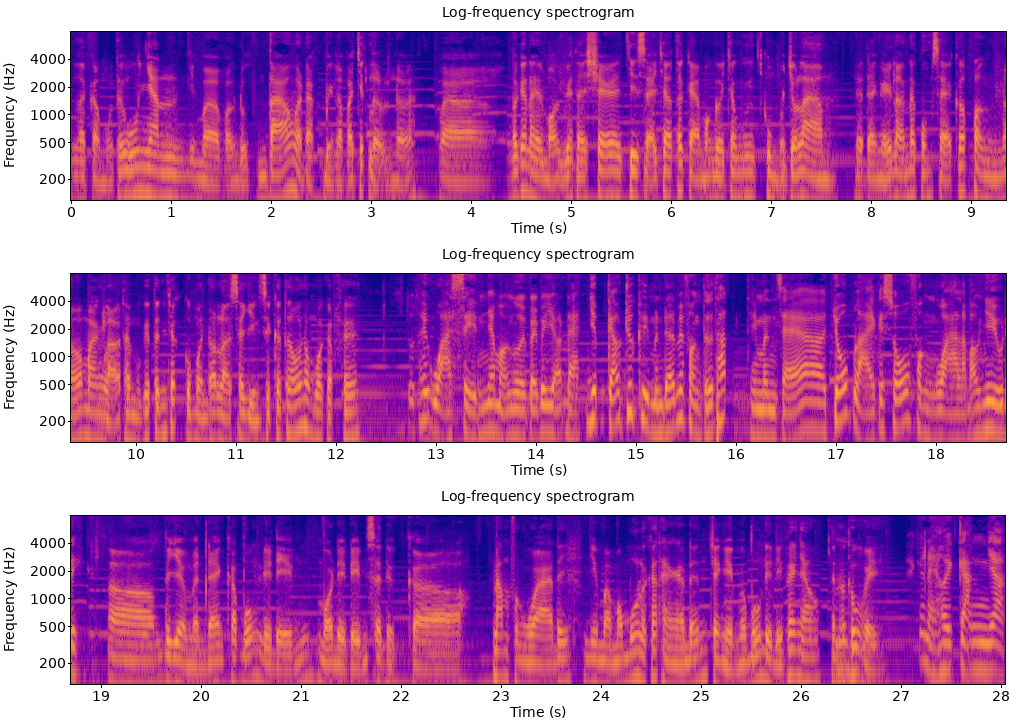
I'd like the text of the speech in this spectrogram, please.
Là cần một thứ uống nhanh, nhưng mà vẫn đủ tỉnh táo và đặc biệt là phải chất lượng nữa. Và với cái này mọi người có thể share, chia sẻ cho tất cả mọi người trong cùng một chỗ làm. Thì đề nghĩ là nó cũng sẽ có phần nó mang lại thêm một cái tính chất của mình, đó là xây dựng sự kết nối thông qua cà phê. Tôi thấy quà xịn nha mọi người. Vậy bây giờ đạt giúp cáo trước khi mình đến với phần thử thách thì mình sẽ ờ, chốt lại cái số phần quà là bao nhiêu đi. Ờ, bây giờ mình đang có 4 địa điểm mỗi địa điểm sẽ được uh, 5 phần quà đi nhưng mà mong muốn là khách hàng đến trải nghiệm ở bốn địa điểm khác nhau cho nó thú vị. Cái này hơi căng nha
